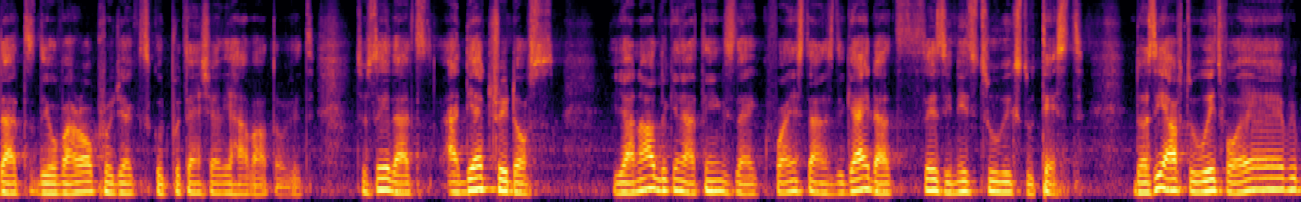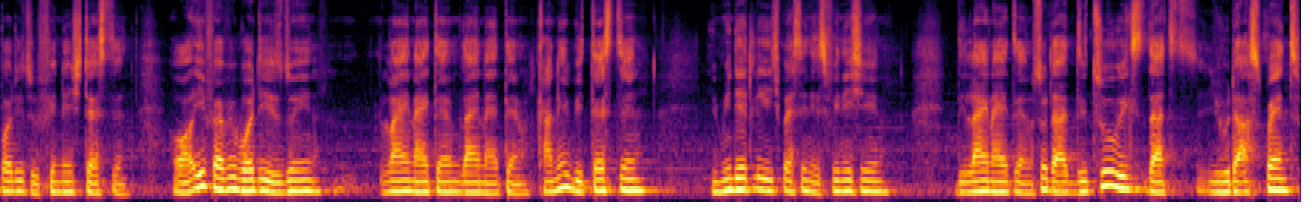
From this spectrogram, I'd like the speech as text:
that the overall project could potentially have out of it to say that are there trade-offs? You are now looking at things like, for instance, the guy that says he needs two weeks to test, does he have to wait for everybody to finish testing? Or if everybody is doing line item, line item, can he be testing immediately each person is finishing the line item so that the two weeks that you would have spent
